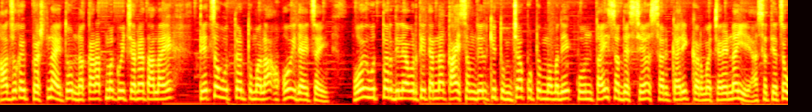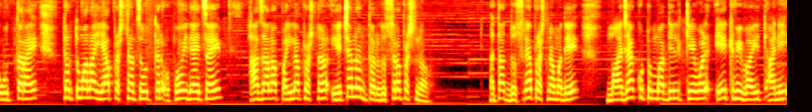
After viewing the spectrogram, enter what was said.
हा जो काही प्रश्न आहे तो नकारात्मक विचारण्यात आला आहे. त्याचं उत्तर तुम्हाला होय द्यायचं आहे होय उत्तर दिल्यावरती त्यांना काय समजेल की तुमच्या कुटुंबामध्ये कोणताही सदस्य सरकारी कर्मचारी नाही आहे असं त्याचं उत्तर आहे. तर तुम्हाला या प्रश्नाचं उत्तर होय द्यायचं आहे हा झाला पहिला प्रश्न. याच्यानंतर दुसरा प्रश्न. आता दुसऱ्या प्रश्नामध्ये माझ्या कुटुंबातील केवळ एक विवाहित आणि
